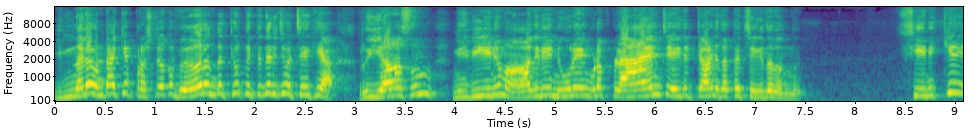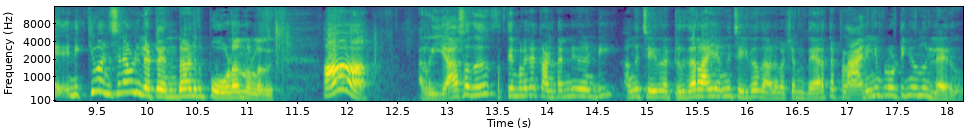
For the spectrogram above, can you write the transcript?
ഇന്നലെ ഉണ്ടാക്കിയ പ്രശ്നമൊക്കെ വേറെ എന്തൊക്കെയോ തെറ്റിദ്ധരിച്ച് വെച്ചേക്കുക റിയാസും നിവീനും ആദിലയും നൂറയും കൂടെ പ്ലാൻ ചെയ്തിട്ടാണ് ഇതൊക്കെ ചെയ്തതെന്ന്. എനിക്ക് എനിക്ക് മനസ്സിലാവണില്ല കേട്ടോ എന്താണ് ഇത് പോണെന്നുള്ളത്. ആ റിയാസ് അത് സത്യം പറഞ്ഞാൽ കണ്ടന്റിന് വേണ്ടി അങ്ങ് ചെയ്തത്. ട്രിഗറായി അങ്ങ് ചെയ്തതാണ്. പക്ഷെ നേരത്തെ പ്ലാനിങ്ങും പ്ലോട്ടിങ്ങും ഒന്നും ഇല്ലായിരുന്നു.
